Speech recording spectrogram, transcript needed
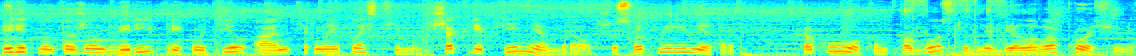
Перед монтажом двери прикрутил анкерные пластины. Шаг крепления брал 600 мм, как у окон по ГОСТу для белого профиля.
